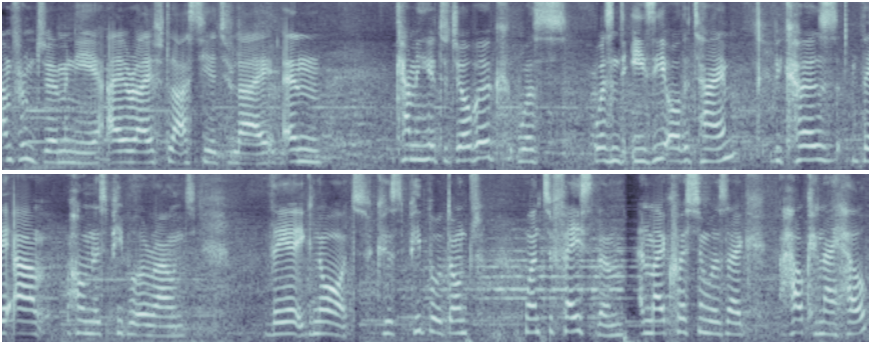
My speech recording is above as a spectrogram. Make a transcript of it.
I'm from Germany. I arrived last year, July, and coming here to Joburg was wasn't easy all the time because there are homeless people around. They are ignored because people don't want to face them. And my question was like, how can I help?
